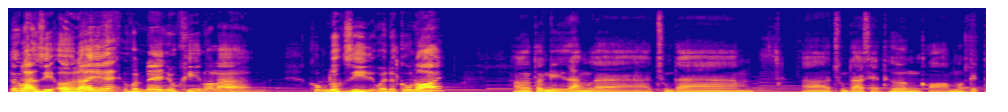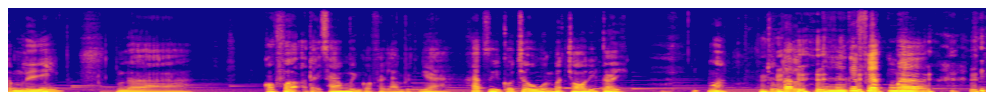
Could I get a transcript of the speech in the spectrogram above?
Tức là gì ở đây ấy vấn đề nhiều khi nó là không được gì thì phải được câu nói Ờ, tôi nghĩ rằng là chúng ta à, chúng ta sẽ thường có một cái tâm lý là có vợ tại sao mình còn phải làm việc nhà? Khác gì có trâu còn bắt chó đi cày đúng không? Chúng ta cái việc mà Thế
